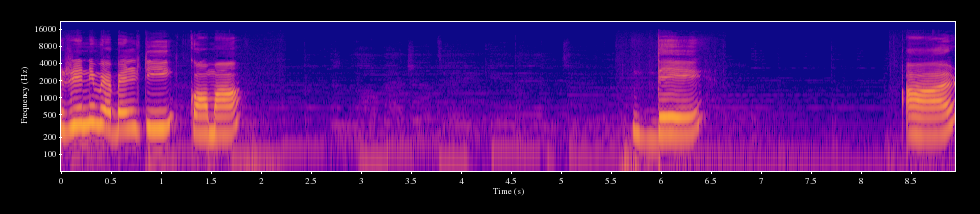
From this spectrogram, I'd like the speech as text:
renewability comma they are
